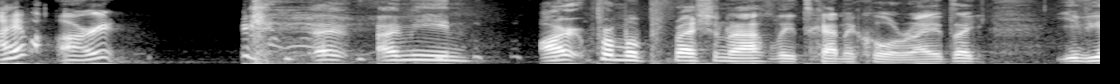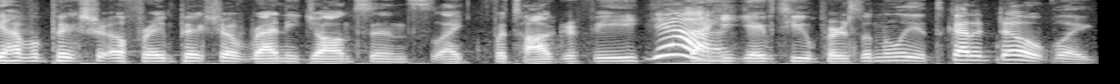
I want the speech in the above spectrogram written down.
I have art. I, I, mean, art from a professional athlete's kind of cool, right? It's like if you have a picture, a frame picture of Randy Johnson's like photography yeah. that he gave to you personally, it's kind of dope. Like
